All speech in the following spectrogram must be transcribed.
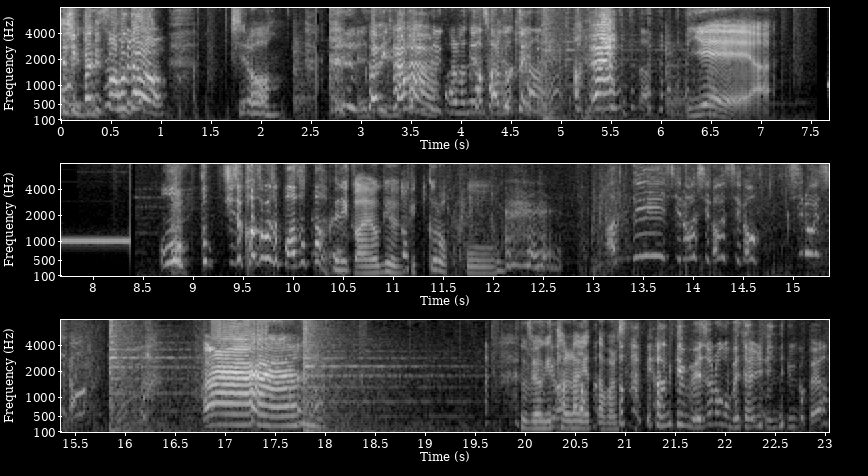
자식 빨리 쏘져. 싫어. 빨리 가. 발로 차 발로 차. 예. 오, 또 시작하자마자 빠졌다. 그니까 여기 미끄럽고. 안돼, 싫어, 싫어, 싫어, 싫어, 싫어. 아. 두 명이 저기요. 탈락했다 벌써. 양님 왜 저러고 매달려 있는 거야?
